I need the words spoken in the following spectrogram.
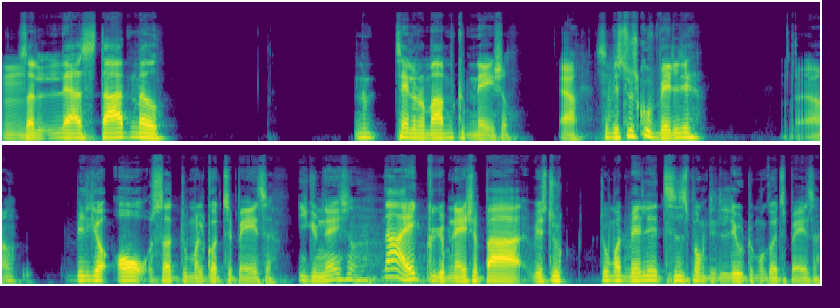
Mm. Så lad os starte med... Nu taler du meget om gymnasiet. Ja. Så hvis du skulle vælge, ja. hvilke år, så du må gå tilbage til? I gymnasiet? Nej, ikke gymnasiet, bare hvis du, du måtte vælge et tidspunkt i dit liv, du må gå tilbage til.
